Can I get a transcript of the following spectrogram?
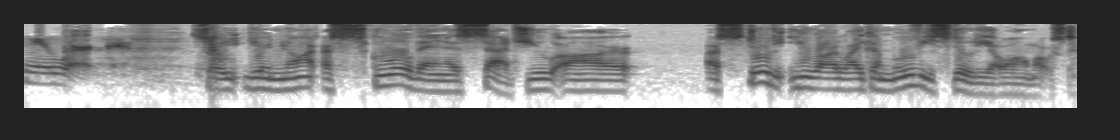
new work. So you're not a school then, as such. You are a studio. You are like a movie studio almost.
